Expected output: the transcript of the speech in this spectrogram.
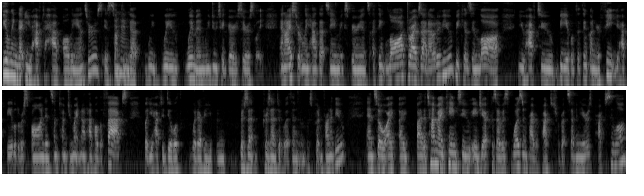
feeling that you have to have all the answers is something mm-hmm. that we we women we do take very seriously. And i certainly had that same experience. I think law drives that out of you because in law you have to be able to think on your feet you have to be able to respond and sometimes you might not have all the facts but you have to deal with whatever you've been present, presented with and was put in front of you. And so I, I by the time i came to agf because i was was in private practice for about seven years practicing law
